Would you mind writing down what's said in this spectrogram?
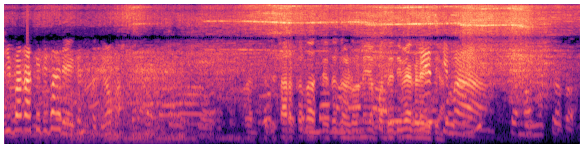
ही बघा किती भारी आहे गणपती हो का? गणपती सारखंच असते तर घडवण्याच्या पद्धती वेगळ्या कि. मग.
